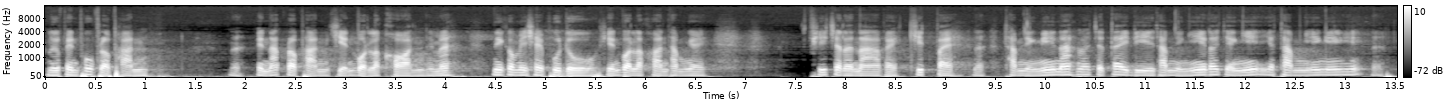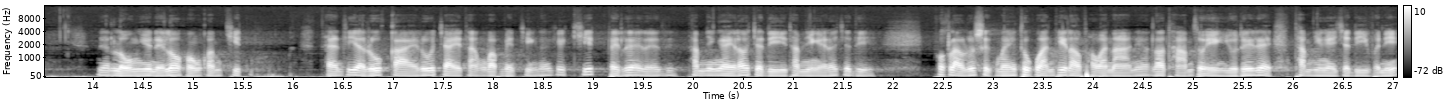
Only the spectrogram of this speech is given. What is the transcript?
หรือเป็นผู้ประพันธ์เป็นนักประพันธ์เขียนบทละครเห็นไหมนี่ก็ไม่ใช่ผู้ดู เขียนบทละครทำไง พิจารณาไปคิดไปนะทำอย่างนี้นะแล้วจะได้ดีทำอย่างนี้แล้วอย่างนี้จะทำอย่างนี้งี้เนี่ยหลงอยู่ในโลกของความคิด แทนที่จะรู้กายรู้ใจทางความเป็นจริงแล้วก็คิดไปเรื่อยเลยทำยังไงเราจะดีทำยังไงเราจะดี พวกเรารู้สึกไหมทุกวันที่เราภาวนาเนี่ยเราถามตัวเองอยู่เรื่อยๆทำยังไงจะดีกว่านี้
